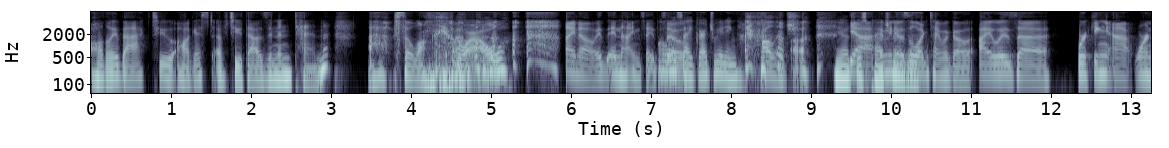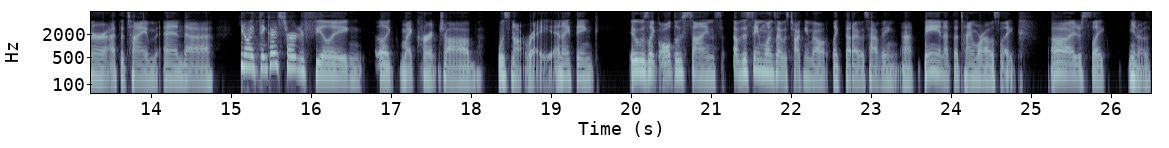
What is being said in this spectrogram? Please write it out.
all the way back to August of 2010. Uh, so long ago. Wow. I know in, in hindsight. What so was I graduating college? Yeah. yeah, just I mean, it was a long time ago. I was uh, working at Warner at the time. And, uh, you know, I think I started feeling like my current job was not right. And I think it was like all those signs of the same ones I was talking about, like that I was having at Bain at the time, where I was like, uh, I just like, you know,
